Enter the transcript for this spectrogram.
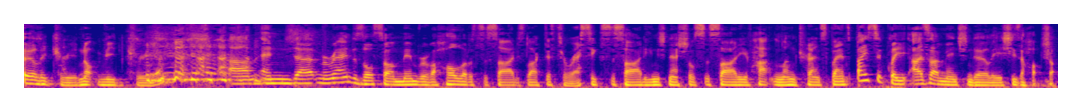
early career, not mid career. um, and uh, Miranda's also a member of a whole lot of societies like the Thoracic Society, International Society of Heart and Lung Transplants. Basically, as I mentioned earlier, she's a hotshot.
